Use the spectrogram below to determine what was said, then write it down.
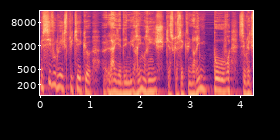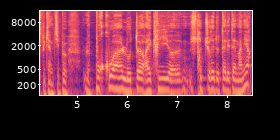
Mais si vous lui expliquez que euh, là, il y a des rimes riches, qu'est-ce que c'est qu'une rime pauvre, si vous lui expliquez un petit peu le pourquoi l'auteur a écrit, euh, structuré de telle et telle manière,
